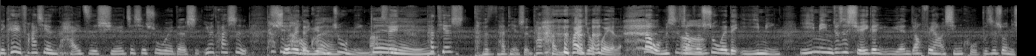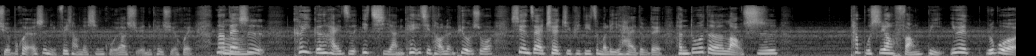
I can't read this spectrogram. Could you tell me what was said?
你可以发现，孩子学这些数位的是，因为他是数位的原住民嘛，所以他天生他不是他天生，他很快就会了。那我们是叫做数位的移民，嗯，移民就是学一个语言，你要非常辛苦，不是说你学不会，而是你非常的辛苦要学，你可以学会。那但是可以跟孩子一起啊，你可以一起讨论。譬如说，现在 ChatGPT 这么厉害，对不对？很多的老师。他不是要防弊，因为如果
